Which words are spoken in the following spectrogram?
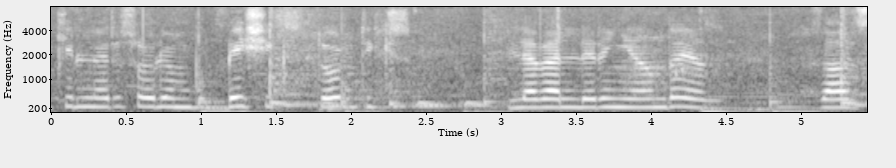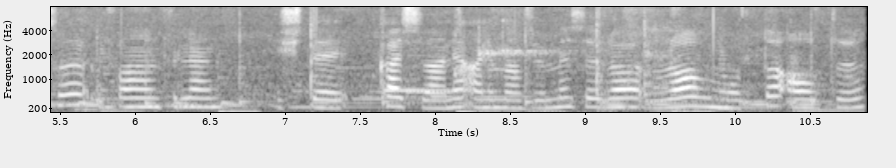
buradakileri söylüyorum. Bu 5x, 4x levellerin yanında yazarsa falan filan işte kaç tane animasyon. Mesela RAW modda 6,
